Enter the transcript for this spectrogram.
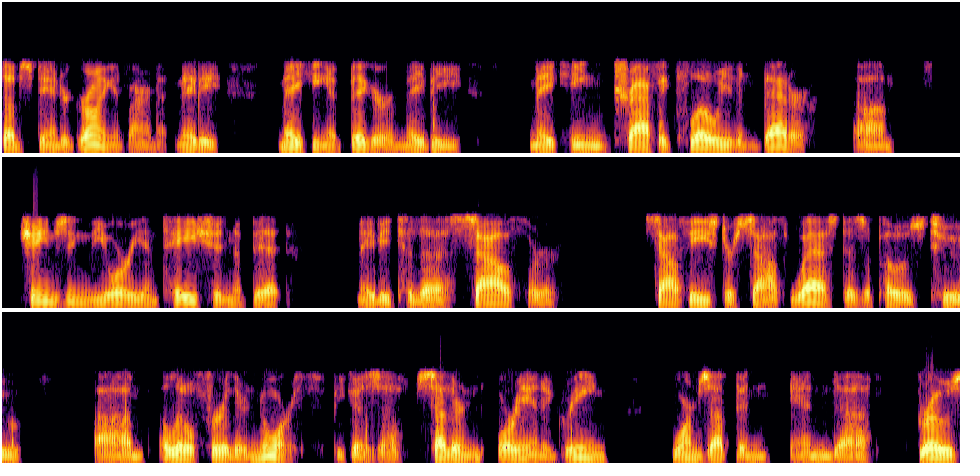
substandard growing environment, maybe making it bigger, maybe making traffic flow even better, um, changing the orientation a bit, maybe to the south or southeast or southwest as opposed to um, a little further north, because a southern oriented green warms up and and uh, grows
